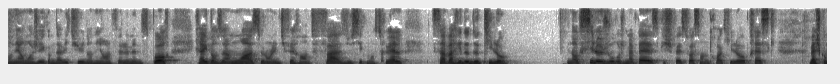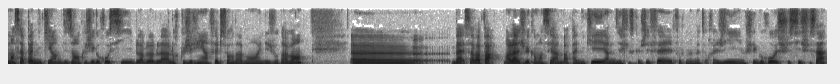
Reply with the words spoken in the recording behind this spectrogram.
en ayant mangé comme d'habitude, en ayant fait le même sport, rien que dans un mois, selon les différentes phases du cycle menstruel, ça varie de 2 kilos. Donc si le jour où je m'apaise, puis je fais 63 kilos presque, bah, je commence à paniquer en me disant que j'ai grossi, blablabla, alors que j'ai rien fait le soir d'avant et les jours d'avant. Euh, bah ça va pas. Voilà, je vais commencer à, paniquer, à me dire qu'est-ce que j'ai fait, il faut que je me mette au régime, je suis grosse, je suis ci, je suis ça.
